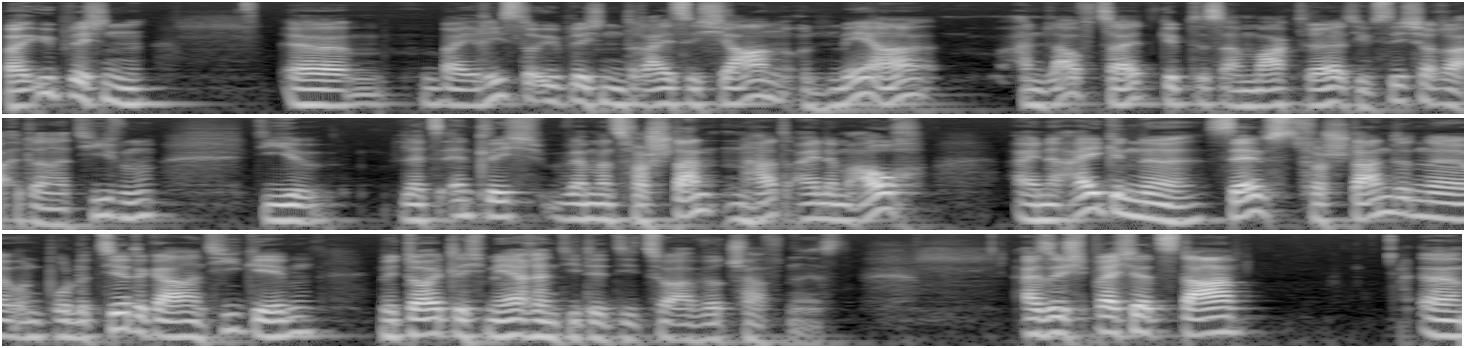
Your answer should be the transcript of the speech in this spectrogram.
Bei üblichen äh, bei Riester üblichen 30 Jahren und mehr an Laufzeit gibt es am Markt relativ sichere Alternativen, die letztendlich, wenn man es verstanden hat, einem auch eine eigene, selbstverstandene und produzierte Garantie geben mit deutlich mehr Rendite, die zu erwirtschaften ist. Also ich spreche jetzt da äh,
